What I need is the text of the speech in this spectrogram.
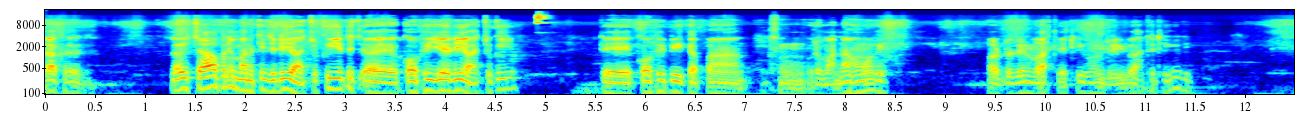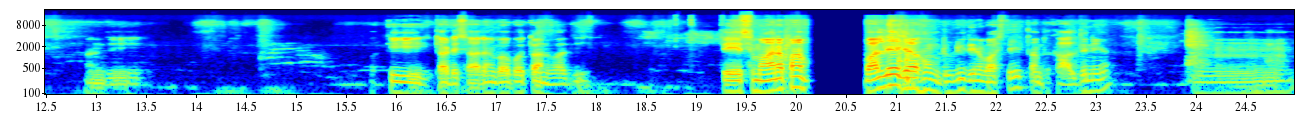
ਰੱਖ ਦੇ। ਲਓ ਜੀ ਚਾਹ ਆਪਣੀ ਮਨ ਕੀ ਜਿਹੜੀ ਆ ਚੁੱਕੀ ਹੈ ਤੇ ਅਹ, ਕੌਫੀ ਜਿਹੜੀ ਆ ਚੁੱਕੀ ਹੈ। ਤੇ ਕੌਫੀ ਪੀ ਕੇ ਆਪਾਂ ਇੱਥੋਂ ਰਵਾਨਾ ਹੋਵਾਂਗੇ। ਆਰਡਰ ਦੇਣ ਵਾਸਤੇ ਠੀਕ ਹੋਣ ਡਿਲੀਵਰੀ ਵਾਸਤੇ ਠੀਕ ਹੈ ਜੀ? ਹਾਂਜੀ। ਬਾਕੀ ਤੁਹਾਡੇ ਸਾਰਿਆਂ ਦਾ ਬਹੁਤ ਬਹੁਤ ਧੰਨਵਾਦ ਜੀ। ਤੇ ਸਮਾਨ ਆਪਾਂ ਬੰਨ ਲਿਆ ਜਿਹੜਾ ਹੋਮ ਡਿਲੀਵਰੀ ਦੇਣ ਵਾਸਤੇ ਤੁਹਾਨੂੰ ਦਿਖਾ ਦਿੰਦੇ ਆ ਹਮ,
